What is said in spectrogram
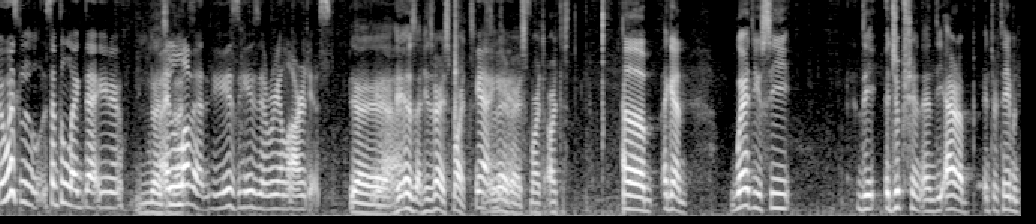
it was something like that you know Nice, I nice. love it he is he is a real artist yeah, yeah, yeah, Yeah. He is, and he's very smart. Yeah, he's a he very, very is. smart artist. Um, again, where do you see the Egyptian and the Arab entertainment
